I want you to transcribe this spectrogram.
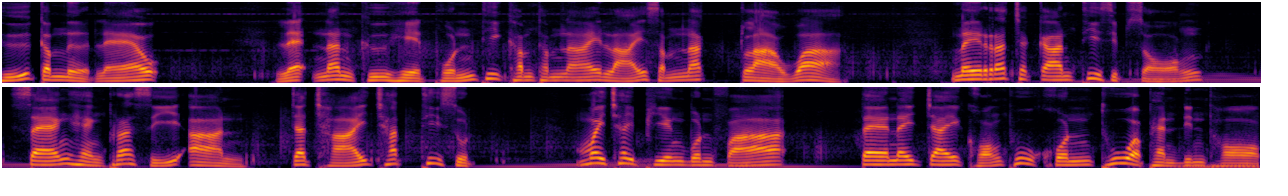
ถือกำเนิดแล้ว และนั่นคือเหตุผลที่คำทำนายหลายสำนักกล่าวว่า ในรัชกาลที่ 12 แสงแห่งพระศรีอานจะฉายชัดที่สุด ไม่ใช่เพียงบนฟ้า แต่ในใจของผู้คนทั่วแผ่นดินทอง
